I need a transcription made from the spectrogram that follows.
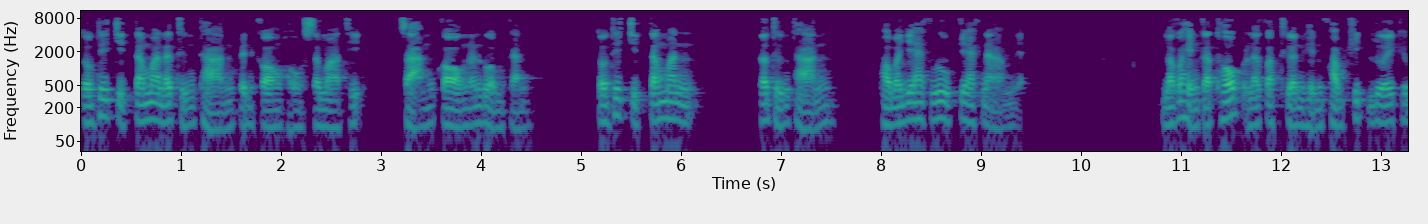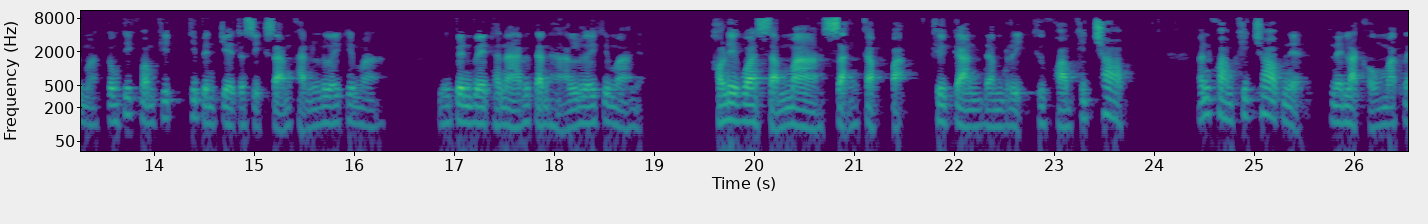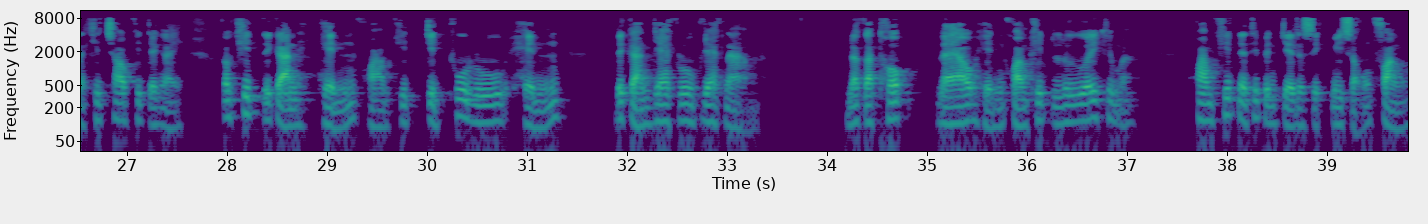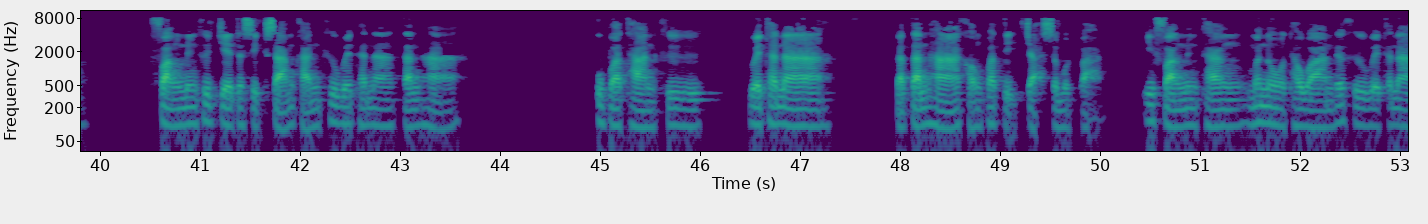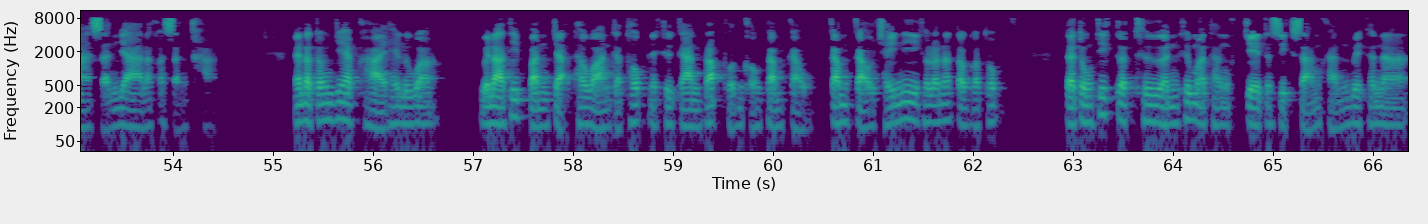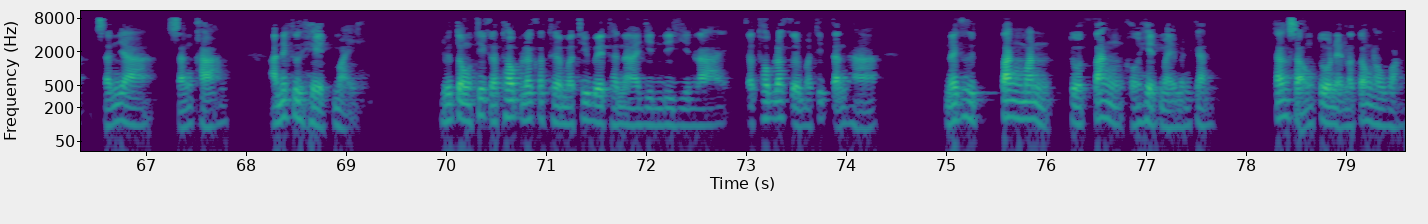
ตรงที่จิตตั้งมั่นและถึงฐานเป็นกองของสมาธิสามกองนั้นรวมกัน ตรงที่จิตตั้งมั่นแล้วถึงฐานพอมาแยกรูปแยกนามเนี่ยเราก็เห็นกระทบแล้วก็เทือนเห็นความคิดเลื้อยขึ้นมา ตรงที่ความคิดที่เป็นเจตสิกสามขันเลื้อยขึ้นมา หรือเป็นเวทนาหรือตัณหาเลื้อยขึ้นมาเนี่ยเขาเรียกว่าสัมมาสังกัปปะ คือการดำริคือความคิดชอบ อันความคิดชอบเนี่ยในหลักของมรรคนะคิดชอบคิดยังไง ก็คิดด้วยการเห็นความคิดจิตผู้รู้เห็นด้วยการแยกรูปแยกนาม แล้วกระทบแล้วเห็นความคิดเลื้อยขึ้นมา ความคิดเนี่ยที่เป็นเจตสิกมีสองฝั่ง ฝั่งหนึ่งคือเจตสิกสามขันคือเวทนาตัณหา อุปทานคือเวทนากับตัณหาของปฏิจจสมุปบาท อีกฝั่งหนึ่งทางมโนทวารก็คือเวทนาสัญญาแล้วก็สังขารนั้นเราต้องแยบขายให้รู้ว่า เวลาที่ปัญจทวารกระทบเนี่ยคือการรับผลของกรรมเก่ากรรมเก่าใช้หนี้เขาแล้วนะตอนกระทบ แต่ตรงที่กระเทือนขึ้นมาทางเจตสิกสามขันเวทนา สัญญา สังขาร อันนี้คือเหตุใหม่ หรือตรงที่กระทบแล้วก็เทือนมาที่เวทนายินดียินร้าย กระทบแล้วเกิดมาที่ตัณหานั่นคือตั้งมั่นตัวตั้งของเหตุใหม่เหมือนกัน ทั้งสองตัวเนี่ยเราต้องระวัง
